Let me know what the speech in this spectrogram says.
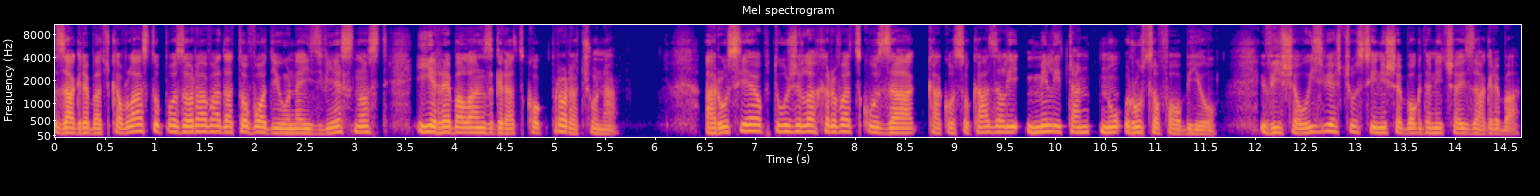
Zagrebačka vlast upozorava da to vodi u neizvjesnost i rebalans gradskog proračuna. A Rusija je optužila Hrvatsku za, kako su kazali, militantnu rusofobiju. Više u izvješću Siniše Bogdanića iz Zagreba.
